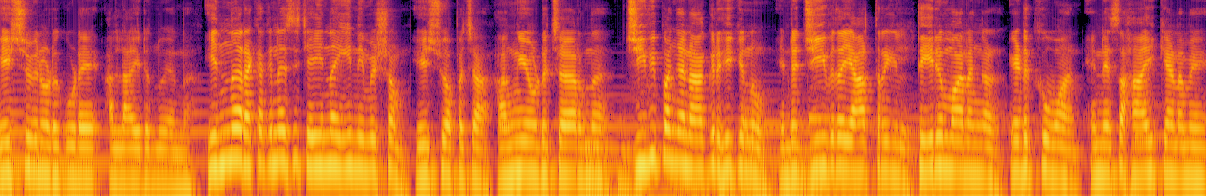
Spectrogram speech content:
യേശുവിനോട് കൂടെ അല്ലായിരുന്നു എന്ന്. ഇന്ന് റെക്കഗ്നൈസ് ചെയ്യുന്ന ഈ നിമിഷം യേശു അപ്പച്ച അങ്ങയോട് ചേർന്ന് ജീവിപ്പാൻ ഞാൻ ആഗ്രഹിക്കുന്നു. എന്റെ ജീവിതയാത്രയിൽ തീരുമാനങ്ങൾ എടുക്കുവാൻ എന്നെ സഹായിക്കണമേ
